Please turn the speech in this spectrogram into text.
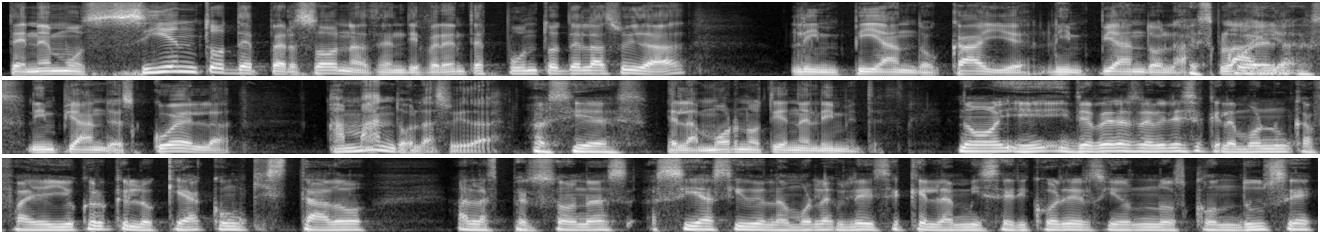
Tenemos cientos de personas en diferentes puntos de la ciudad limpiando calles, limpiando las playas, limpiando escuelas, amando la ciudad. Así es. El amor no tiene límites. No, y, de veras la Biblia dice que el amor nunca falla. Yo creo que lo que ha conquistado a las personas sí ha sido el amor. La Biblia dice que la misericordia del Señor nos conduce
